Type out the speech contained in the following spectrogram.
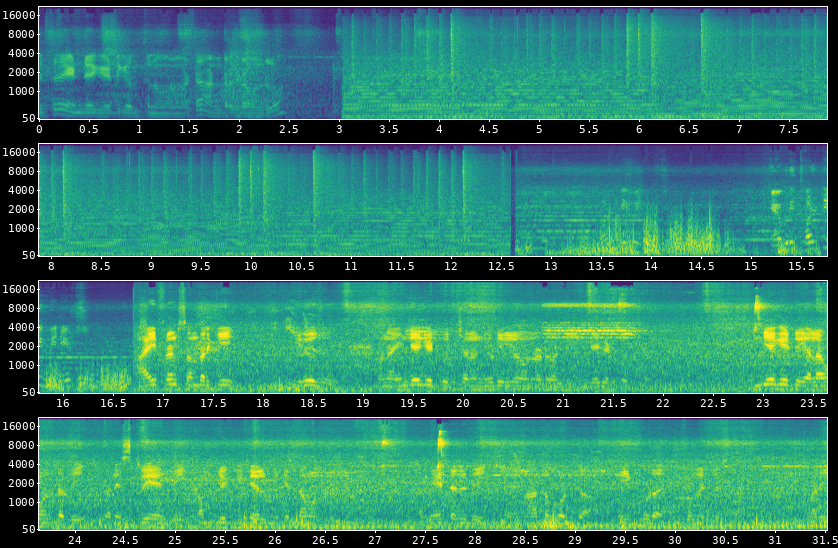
అయితే ఇండియా గేట్కి వెళ్తున్నాం అనమాట అండర్ గ్రౌండ్లో every 30 minutes. హాయ్ ఫ్రెండ్స్ అందరికీ ఈరోజు మన ఇండియా గేట్కి వచ్చాను. న్యూఢిల్లీలో ఉన్నటువంటి ఇండియా గేట్కి వచ్చాను. ఇండియా గేట్ ఎలా ఉంటుంది? దాని హిస్టరీ ఏంటి? కంప్లీట్ డీటెయిల్ మీకు ఇద్దాం అది ఏంటనేది నాతో పాటుగా మీకు కూడా ఇన్ఫర్మేషన్ ఇస్తాను. మరి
